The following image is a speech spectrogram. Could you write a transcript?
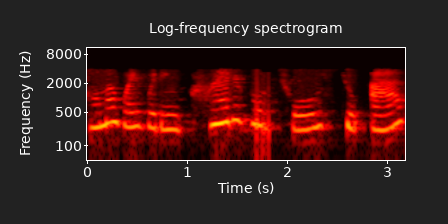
come away with incredible tools to add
